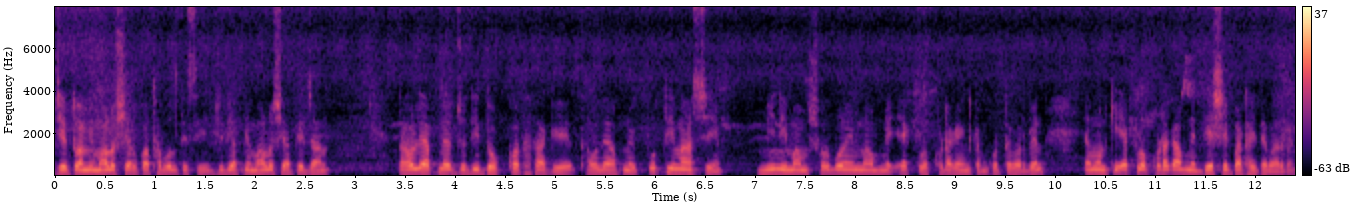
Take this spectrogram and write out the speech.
যেহেতু আমি মালয়েশিয়ার কথা বলতেছি, যদি আপনি মালয়েশিয়াতে যান, তাহলে আপনার যদি দক্ষতা থাকে, তাহলে আপনি প্রতি মাসে মিনিমাম সর্বনিম্ন আপনি এক লক্ষ টাকা ইনকাম করতে পারবেন, এমনকি এক লক্ষ টাকা আপনি দেশে পাঠাইতে পারবেন।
